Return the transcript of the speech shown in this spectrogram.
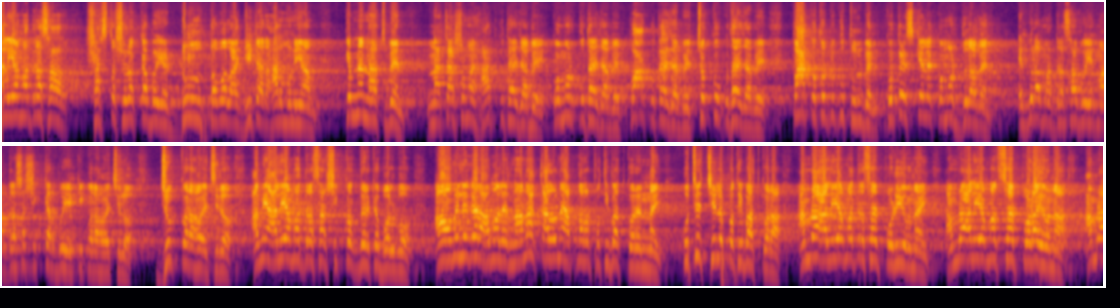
আলিয়া মাদ্রাসার স্বাস্থ্য সুরক্ষা বইয়ে ডুল তবলা, গিটার, হারমোনিয়াম কেমনে নাচবেন? নাচার সময় হাত কোথায় যাবে? কোমর কোথায় যাবে? পা কোথায় যাবে? চক্ষু কোথায় যাবে? পা কতটুকু তুলবেন? কত স্কেলে কোমর দুলাবেন? এগুলা মাদ্রাসা বইয়ে, মাদ্রাসা শিক্ষার বইয়ে কি করা হয়েছিল? যোগ করা হয়েছিল। আমি আলিয়া মাদ্রাসার শিক্ষকদেরকে বলব, আওয়ামী লীগের আমলে নানা কারণে আপনারা প্রতিবাদ করেন নাই। উচিত ছিল প্রতিবাদ করা। আমরা আলিয়া মাদ্রাসায় পড়িও নাই, আমরা আলিয়া মাদ্রাসায় পড়াইও না, আমরা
